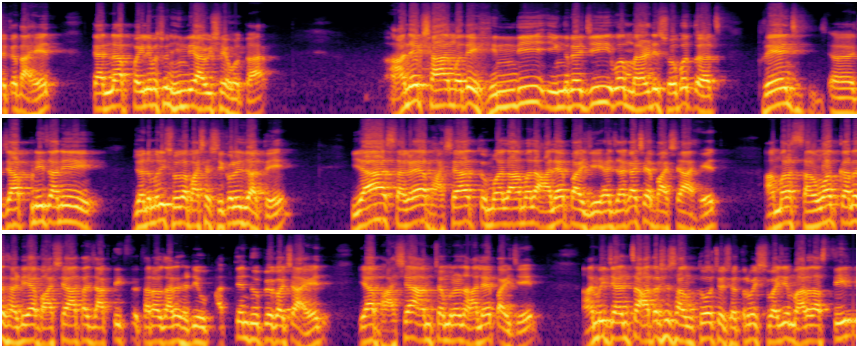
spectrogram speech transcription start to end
शिकत आहेत त्यांना पहिलीपासून हिंदी हा विषय होता. अनेक शाळांमध्ये हिंदी इंग्रजी व मराठी सोबतच फ्रेंच जापनीज आणि जर्मनी सुद्धा भाषा शिकवली जाते. या सगळ्या भाषा तुम्हाला आम्हाला आल्या पाहिजे. ह्या जगाच्या भाषा आहेत. आम्हाला संवाद करण्यासाठी या भाषा आता जागतिक स्तरावर जाण्यासाठी अत्यंत उपयोगाच्या आहेत. या भाषा आमच्या मुलांना आल्या पाहिजे. आम्ही ज्यांचा आदर्श सांगतो छत्रपती शिवाजी महाराज असतील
